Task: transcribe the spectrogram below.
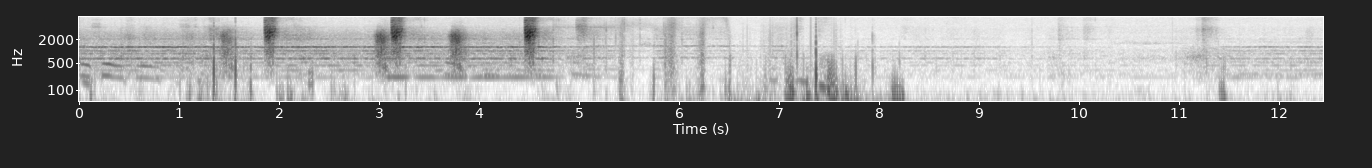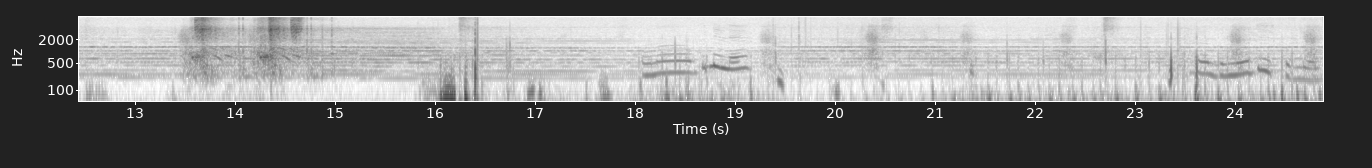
Koşuyor. Ana bu ne lan? Ya bu niye değiştiriliyor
